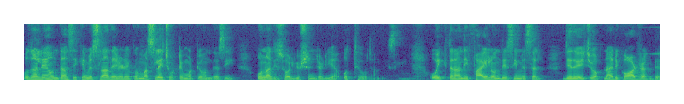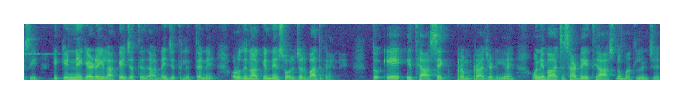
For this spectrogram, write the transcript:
ਉਹਦੇ ਨਾਲ ਇਹ ਹੁੰਦਾ ਸੀ ਕਿ ਮਿਸਲਾਂ ਦੇ ਜਿਹੜੇ ਕੋਈ ਮਸਲੇ ਛੋਟੇ-ਮੋਟੇ ਹੁੰਦੇ ਸੀ, ਉਹਨਾਂ ਦੀ ਸੋਲੂਸ਼ਨ ਜਿਹੜੀ ਆ ਉੱਥੇ ਹੋ ਜਾਂਦੀ ਸੀ। ਉਹ ਇੱਕ ਤਰ੍ਹਾਂ ਦੀ ਫਾਈਲ ਹੁੰਦੀ ਸੀ ਮਿਸਲ, ਜਿਹਦੇ ਵਿੱਚ ਉਹ ਆਪਣਾ ਰਿਕਾਰਡ ਰੱਖਦੇ ਸੀ ਕਿ ਕਿੰਨੇ ਕਿਹੜੇ ਇਲਾਕੇ ਜਥੇਦਾਰ ਨੇ ਜਿੱਤ ਲਿੱਤੇ ਨੇ ਔਰ ਉਹਦੇ ਨਾਲ ਕਿੰਨੇ ਸੋਲਜਰ ਵੱਧ ਗਏ ਨੇ। ਤੋ ਇਹ ਇਤਿਹਾਸਿਕ ਪਰੰਪਰਾ ਜਿਹੜੀ ਹੈ, ਉਹਨੇ ਬਾਅਦ ਚ ਸਾਡੇ ਇਤਿਹਾਸ ਨੂੰ ਬਦਲਣ ਚ,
